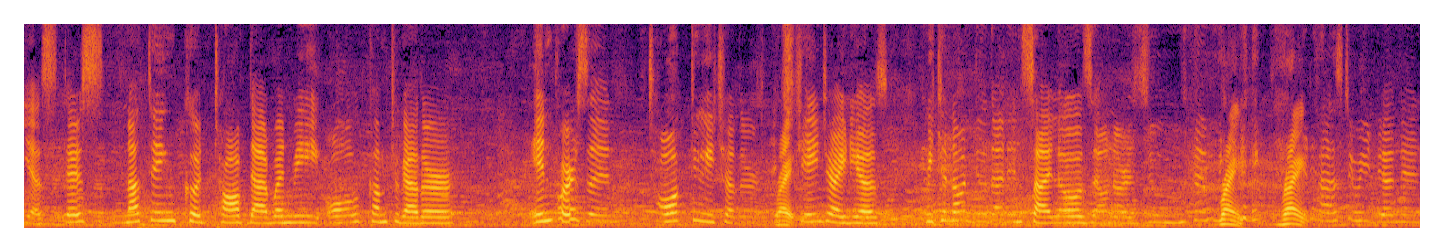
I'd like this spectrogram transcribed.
Yes, there's nothing could top that when we all come together in person, talk to each other, Right. exchange ideas. We cannot do that in silos on our Zoom. Right, right. It has to be done in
